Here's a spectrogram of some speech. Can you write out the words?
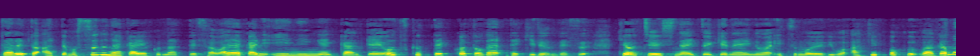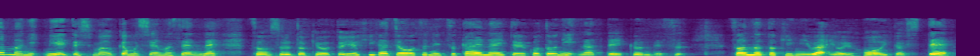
誰と会ってもすぐ仲良くなって爽やかにいい人間関係を作っていくことができるんです。今日注意しないといけないのはいつもよりも秋っぽくわがままに見えてしまうかもしれませんね。そうすると今日という日が上手に使えないということになっていくんです。そんな時には良い方位として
